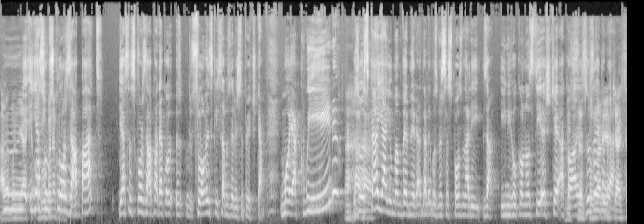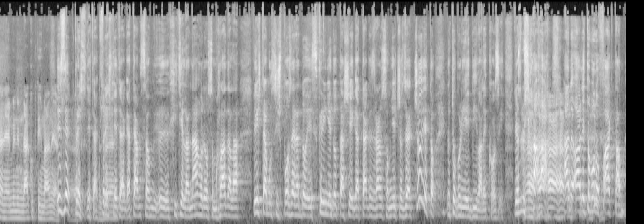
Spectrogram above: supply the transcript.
Alebo mm, ja som skôr profil? západ ja som skôr západ ako e, slovenský, samozrejme si prečítam. Moja queen, Aha. Zuzka, ja ju mám veľmi rada, lebo sme sa spoznali za iných okolností ešte. Ako, ale Zuzka je dobrá. ešte, ak sa nemýlim, nákup tých maniak. Presne tak, že... presne tak. A tam som e, chytila náhodou, som hľadala. Vieš, tam musíš pozerať do jej skrine, do tašiek a tak. Zrazu som niečo zvedala. Čo je to? No to boli jej bývalé kozy. Áno, ale to bolo fakt tam,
